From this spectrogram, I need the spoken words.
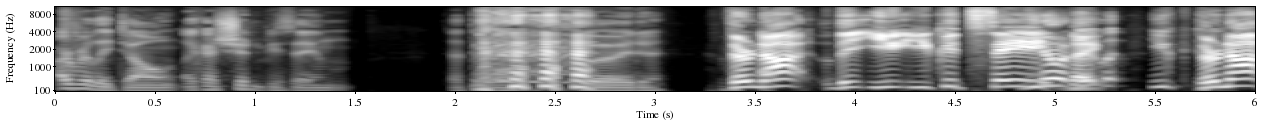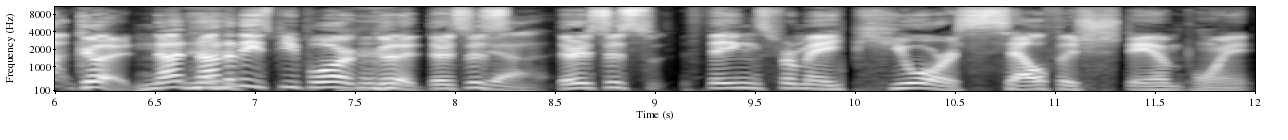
i really don't like i shouldn't be saying that they're good they're not. The, you you could say you know like, you, they're not good. None, none of these people are good. There's just Yeah. there's just things from a pure selfish standpoint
